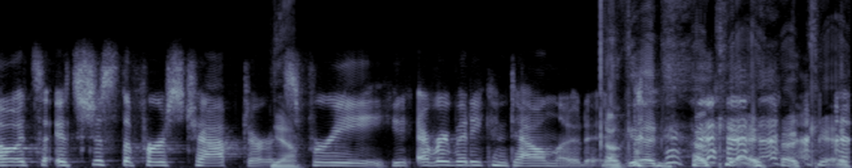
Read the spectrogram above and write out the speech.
Oh, it's it's just the first chapter. It's Yeah. free. You, everybody can download it. oh good okay okay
